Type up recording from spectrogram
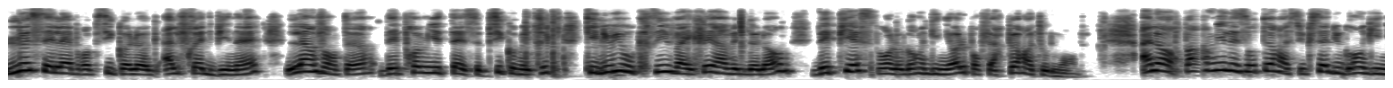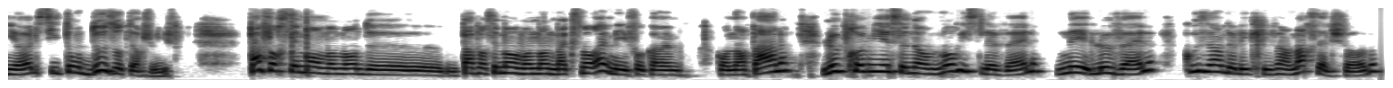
le célèbre psychologue Alfred Binet, l'inventeur des premiers tests psychométriques qui lui aussi va écrire avec Delorde des pièces pour le grand guignol pour faire peur à tout le monde. Alors, parmi les auteurs à succès du grand guignol, citons deux auteurs juifs pas forcément au moment de pas forcément au moment de Max Morel, mais il faut quand même qu'on en parle. Le premier se nomme Maurice Level, né Level, cousin de l'écrivain Marcel Schaub.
